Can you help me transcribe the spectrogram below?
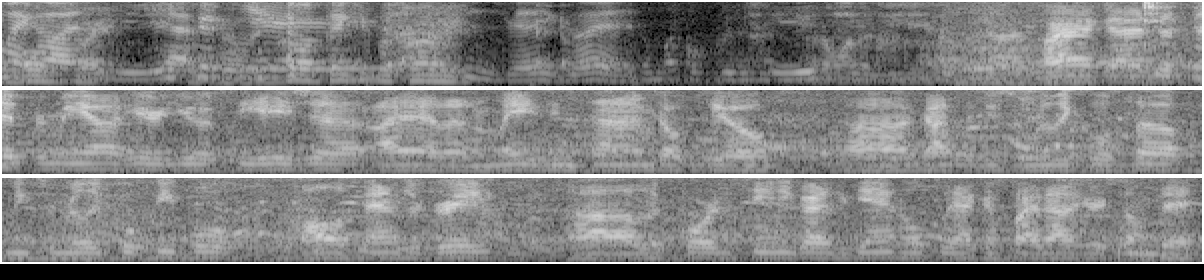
Oh my god. Yeah. thank you for coming. This is really good. All right, guys, that's it for me out here at UFC Asia. I had an amazing time in Tokyo. Uh, got to do some really cool stuff, meet some really cool people. All the fans are great. Uh, look forward to seeing you guys again. Hopefully, I can fight out here someday.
